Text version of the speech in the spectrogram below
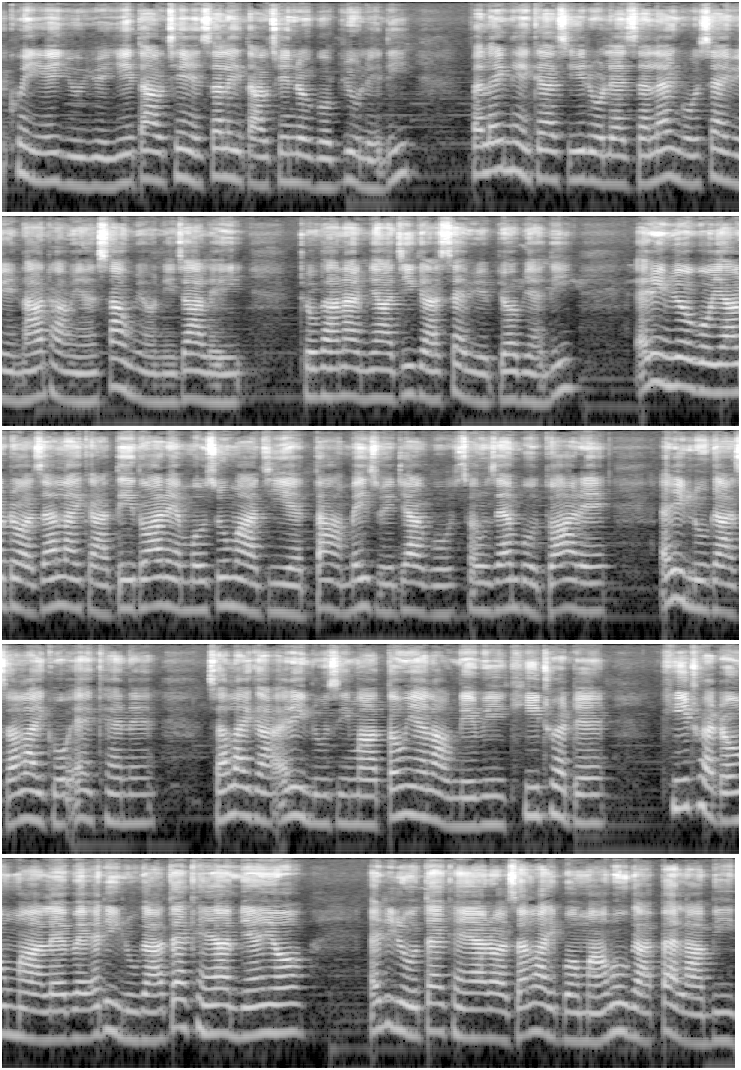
အခွင့်အရေးယူ၍ရေတောက်ခြင်းဆက်လက်တောက်ခြင်းတို့ကိုပြုလေသည်ပလိတ်နှင့်ကက်စီတို့လည်းဇလန်ကိုဆက်၍နားထောင်ရန်စောင့်မျှော်နေကြလေ၏ထိုခါ၌မြကြီးကဆက်၍ပြောပြန်သည်အဲ့ဒီမျိုးကိုရောက်တော့ဇက်လိုက်ကတည်သွားတဲ့မုတ်ဆူမကြီးရဲ့တာမိတ်ဆွေတယောက်ကိုစုံစမ်းဖို့သွားတယ်အဲ့ဒီလူကဇက်လိုက်ကိုဧည့်ခံတယ်ဇက်လိုက်ကအဲ့ဒီလူစီမှာ3ရက်လောက်နေပြီးခီးထွက်တယ်ခီးထွက်တုံးမှလည်းပဲအဲ့ဒီလူကတက်ခံရပြန်ရောအဲ့ဒီလိုတက်ခံရတော့ဇက်လိုက်ပေါ်မှာမှုကပတ်လာပြီး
